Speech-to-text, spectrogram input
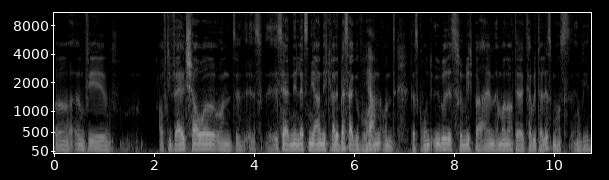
äh, irgendwie auf die Welt schaue und äh, es ist ja in den letzten Jahren nicht gerade besser geworden Ja. und das Grundübel ist für mich bei allem immer noch der Kapitalismus irgendwie,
